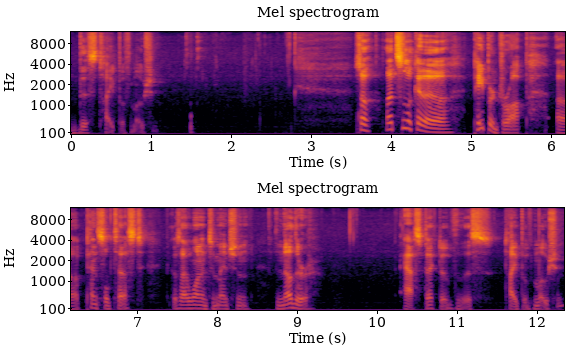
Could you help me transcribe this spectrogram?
this type of motion. So let's look at a paper drop uh, pencil test because I wanted to mention another aspect of this type of motion.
